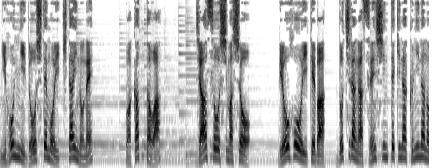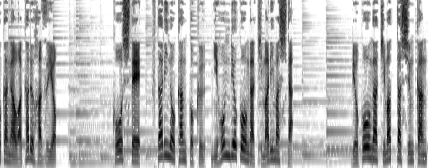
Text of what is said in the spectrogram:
日本にどうしても行きたいのね。分かったわ。じゃあそうしましょう。両方行けば、どちらが先進的な国なのかがわかるはずよ。こうして、2人の韓国、日本旅行が決まりました。旅行が決まった瞬間、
